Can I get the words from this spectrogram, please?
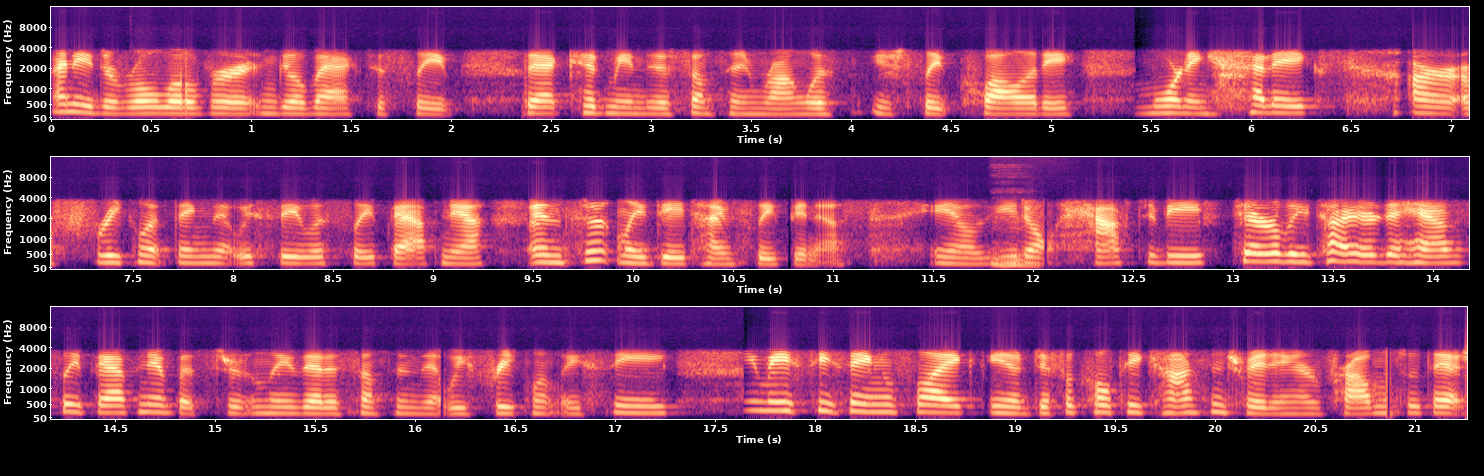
I need to roll over and go back to sleep. That could mean there's something wrong with your sleep quality. Morning headaches are a frequent thing that we see with sleep apnea, and certainly daytime sleepiness. You know, mm-hmm. you don't have to be terribly tired to have sleep apnea, but certainly that is something that we frequently see. You may see things like, you know, difficulty concentrating or problems with that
